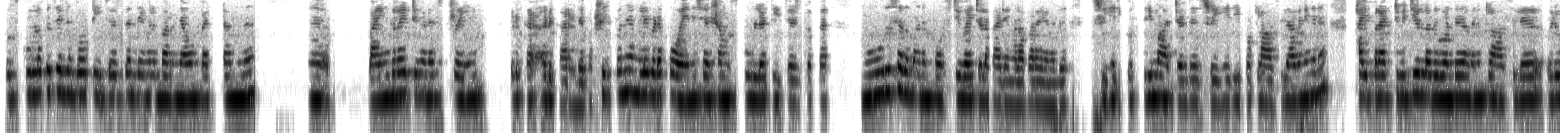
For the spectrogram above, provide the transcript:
ഇപ്പോൾ സ്കൂളിലൊക്കെ ചെല്ലുമ്പോൾ ടീച്ചേഴ്സ് എന്തെങ്കിലും പറഞ്ഞാൽ അവൻ പെട്ടെന്ന് ഭയങ്കരമായിട്ട് ഇങ്ങനെ സ്ട്രെയിൻ എടുക്ക എടുക്കാറുണ്ട്. പക്ഷേ ഇപ്പോൾ ഞങ്ങളിവിടെ പോയതിന് ശേഷം സ്കൂളിലെ ടീച്ചേഴ്സൊക്കെ നൂറ് ശതമാനം പോസിറ്റീവായിട്ടുള്ള കാര്യങ്ങളാണ് പറയണത്. ശ്രീഹരിക്ക് ഒത്തിരി മാറ്റമുണ്ട് ശ്രീഹരി ഇപ്പോൾ ക്ലാസ്സിൽ അവനിങ്ങനെ ഹൈപ്പർ ആക്ടിവിറ്റി ഉള്ളത് കൊണ്ട് അവൻ ക്ലാസ്സിൽ ഒരു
